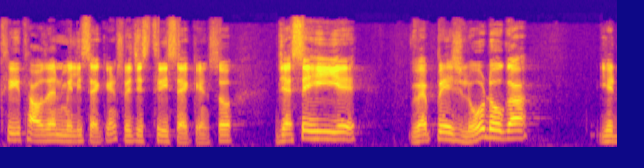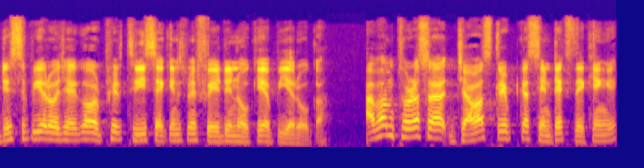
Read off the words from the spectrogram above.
three thousand millisecond which is three second so جیسے ہی یہ ویب پیج لوڈ ہوگا، یہ ڈس اپیئر ہو جائے گا اور پھر تھری سیکنڈس میں فیڈ ان ہو کے اپیئر ہوگا. اب ہم تھوڑا سا جاوا اسکرپٹ کا سینٹیکس دیکھیں گے.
